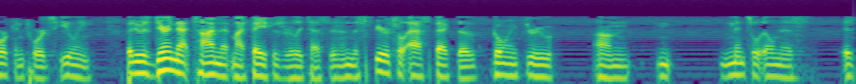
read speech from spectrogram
working towards healing. But it was during that time that my faith was really tested, and the spiritual aspect of going through um, m- mental illness is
